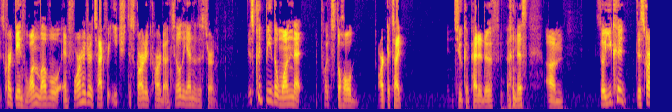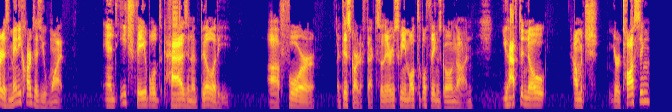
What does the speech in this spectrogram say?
this card gains one level and 400 attack for each discarded card until the end of this turn. This could be the one that puts the whole archetype into competitiveness. Um, so you could discard as many cards as you want, and each Fabled has an ability uh, for a discard effect. So there's going to be multiple things going on. You have to know how much you're tossing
